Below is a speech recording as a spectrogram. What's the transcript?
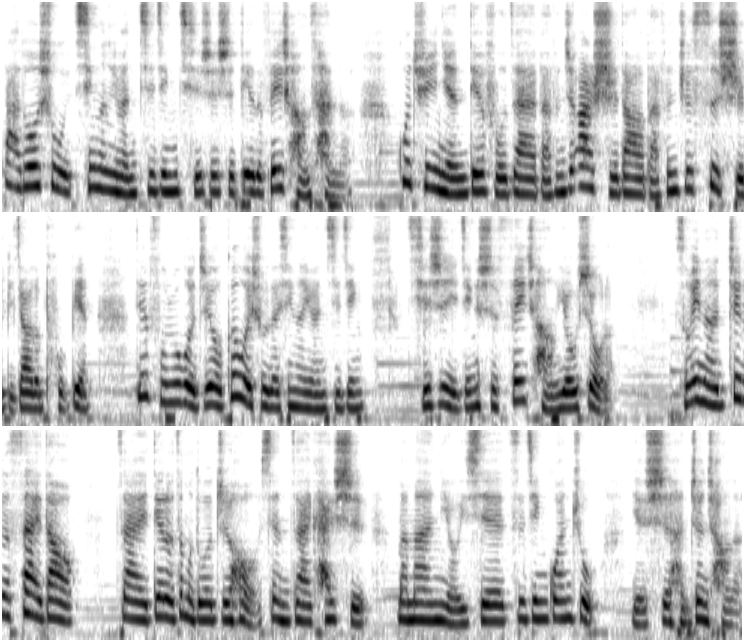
大多数新能源基金其实是跌得非常惨的，过去一年跌幅在百分之二十到百分之四十比较的普遍。跌幅如果只有个位数的新能源基金，其实已经是非常优秀了。所以呢，这个赛道在跌了这么多之后，现在开始慢慢有一些资金关注，也是很正常的。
